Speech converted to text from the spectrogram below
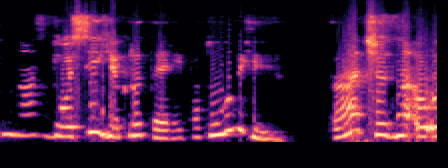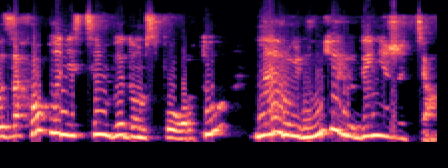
У нас досі є критерій патології. Та? Чи захопленість цим видом спорту не руйнує людині життя?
